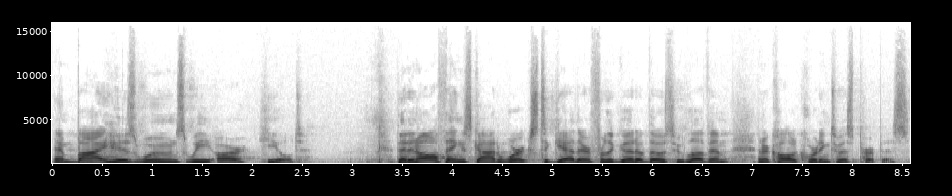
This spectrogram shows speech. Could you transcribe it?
and by his wounds we are healed. That in all things God works together for the good of those who love him and are called according to his purpose.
